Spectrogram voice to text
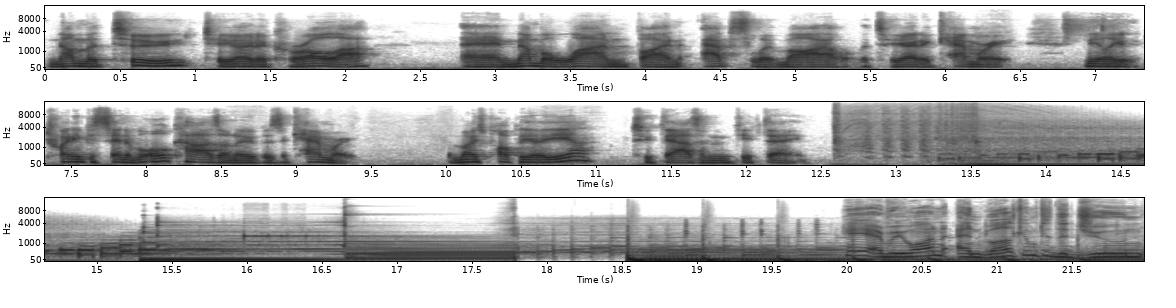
Number two, Toyota Corolla. And number one, by an absolute mile, the Toyota Camry. Nearly 20% of all cars on Uber is a Camry. The most popular year, 2015. Hey everyone, and welcome to the June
